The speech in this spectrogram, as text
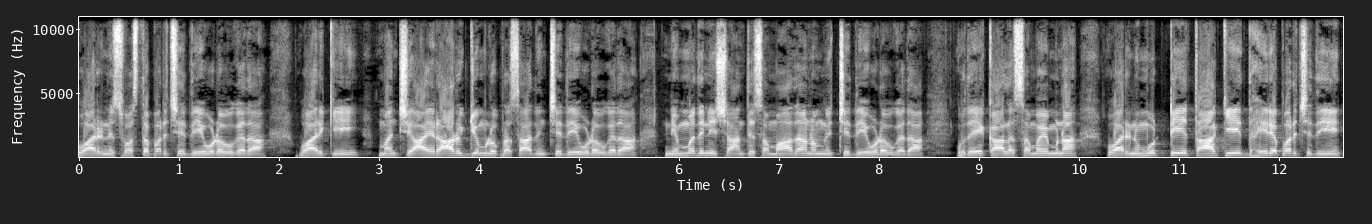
వారిని స్వస్థపరిచే దేవుడవు కదా వారికి మంచి ఆయుర ఆరోగ్యములు ప్రసాదించే దేవుడవు కదా నెమ్మదిని శాంతి సమాధానం ఇచ్చే దేవుడవు కదా ఉదయకాల సమయమున వారిని ముట్టి తాకి ధైర్యపరిచిది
